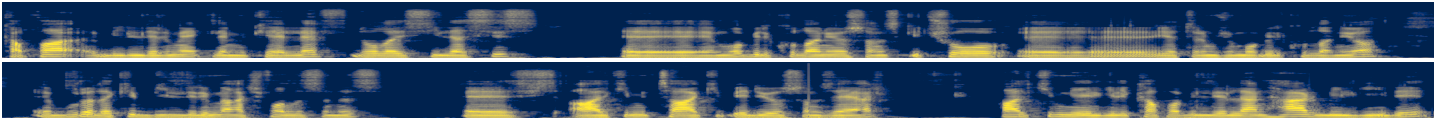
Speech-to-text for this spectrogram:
KAP'a bildirmekle mükellef. Dolayısıyla siz e, mobil kullanıyorsanız ki çoğu e, yatırımcı mobil kullanıyor. E, buradaki bildirimi açmalısınız. E, Alkim'i takip ediyorsanız eğer Alkim'le ilgili KAP'a bildirilen her bilgiyi de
